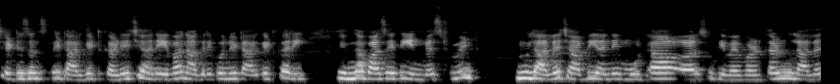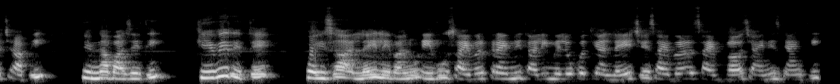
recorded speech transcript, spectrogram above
સિટીઝન્સને ટાર્ગેટ કરે છે અને એવા નાગરિકોને ટાર્ગેટ કરી એમના પાસેથી ઇન્વેસ્ટમેન્ટનું લાલચ આપી અને મોટા શું કહેવાય, વળતરનું લાલચ આપી એમના પાસેથી કેવી રીતે પૈસા લઈ લેવાનું એવું સાયબર ક્રાઇમની તાલીમ એ લોકો ત્યાં લે છે. સાયબર સાયબર ચાઇનીઝ ગેંગથી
